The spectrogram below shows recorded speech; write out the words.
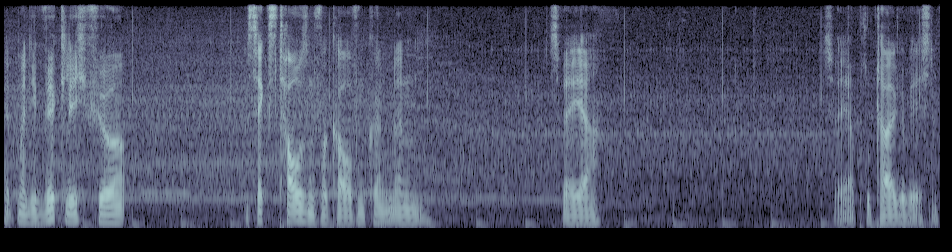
Hätten wir die wirklich für 6000 verkaufen können, dann. Das wäre ja. Das wäre ja brutal gewesen.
